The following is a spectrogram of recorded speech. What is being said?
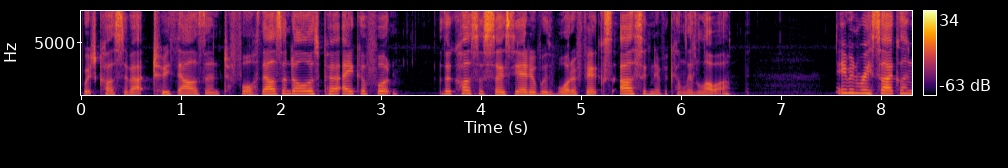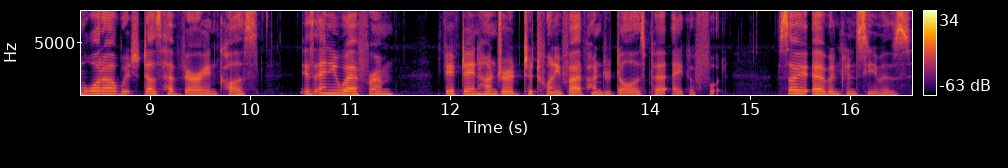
which cost about 2,000 to $4,000 per acre foot. The costs associated with water fix are significantly lower. Even recycling water, which does have varying costs, is anywhere from 1,500 to $2,500 per acre foot. So urban consumers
